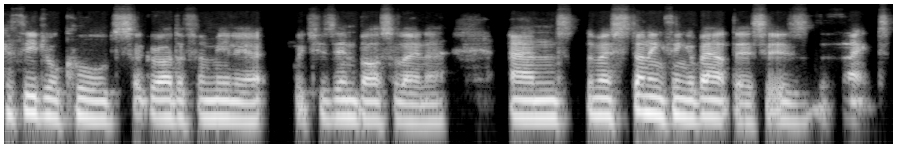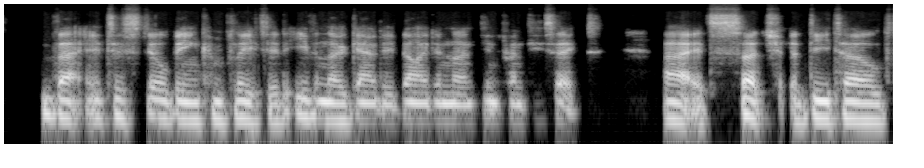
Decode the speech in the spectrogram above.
cathedral called Sagrada Familia, which is in Barcelona. And the most stunning thing about this is the fact that it is still being completed, even though Gaudi died in 1926. Uh, it's such a detailed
